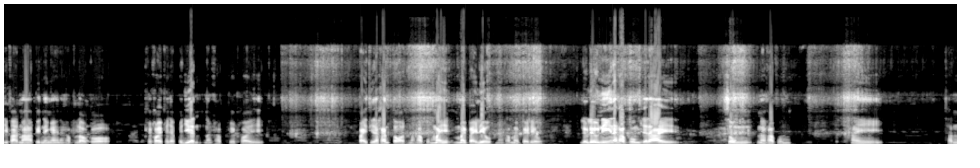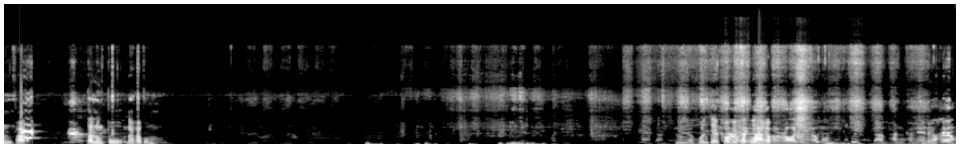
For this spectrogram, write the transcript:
ที่ผ่านมาเป็นยังไงนะครับ เราก็ค่อยๆขยับขยื่นนะครับค่อยๆไปทีละขั้นตอนนะครับ ผมไม่ไม่ไปเร็วนะครับ ไม่ไปเร็ว เร็วๆนี้นะครับคงจะได้ส่งนะครับ ผมให้ท่านพระท่านหลวงปู่นะครับ ผม นี่ครับบนแจ็คเข้าไปขัดงาครับ ก็รออยู่นะครับผมสามพันคะแนนนะครับผม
